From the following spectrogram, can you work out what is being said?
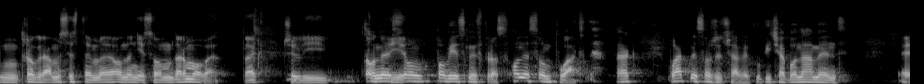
mm, programy, systemy, one nie są darmowe, tak? Czyli One są, powiedzmy wprost, one są płatne. Tak? Płatne są, że trzeba wykupić abonament e,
